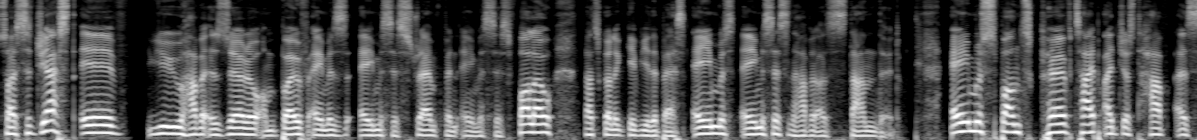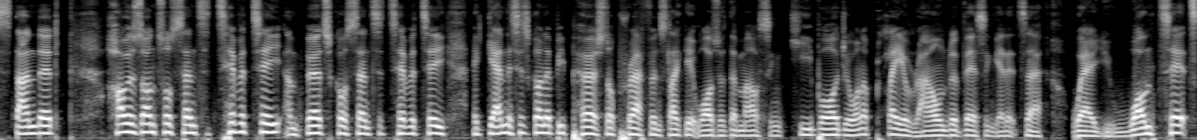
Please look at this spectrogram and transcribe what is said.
So I suggest if you have it as zero on both aim assist strength and assist follow. That's going to give you the best aim, aim assist and have it as standard. Aim response curve type, I just have as standard. Horizontal sensitivity and vertical sensitivity. Again, this is going to be personal preference like it was with the mouse and keyboard. You want to play around with this and get it to where you want it.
